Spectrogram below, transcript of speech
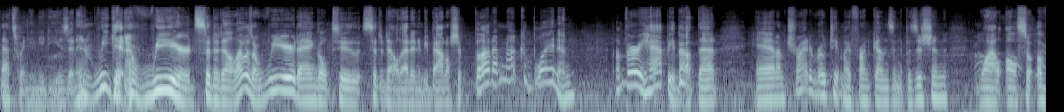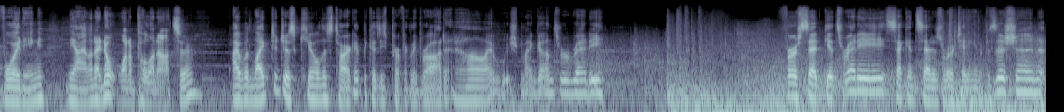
That's when you need to use it. And we get a weird Citadel. That was a weird angle to Citadel, that enemy battleship, but I'm not complaining. I'm very happy about that and I'm trying to rotate my front guns into position while also avoiding the island. I don't want to pull a Notser. I would like to just kill this target because he's perfectly broad. And oh, I wish my guns were ready. First set gets ready, second set is rotating into position.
